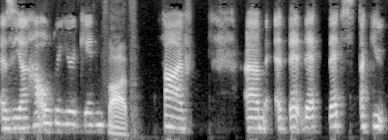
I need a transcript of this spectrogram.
as a young, how old were you again? Five. Five. Um, that, that, that's like you,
